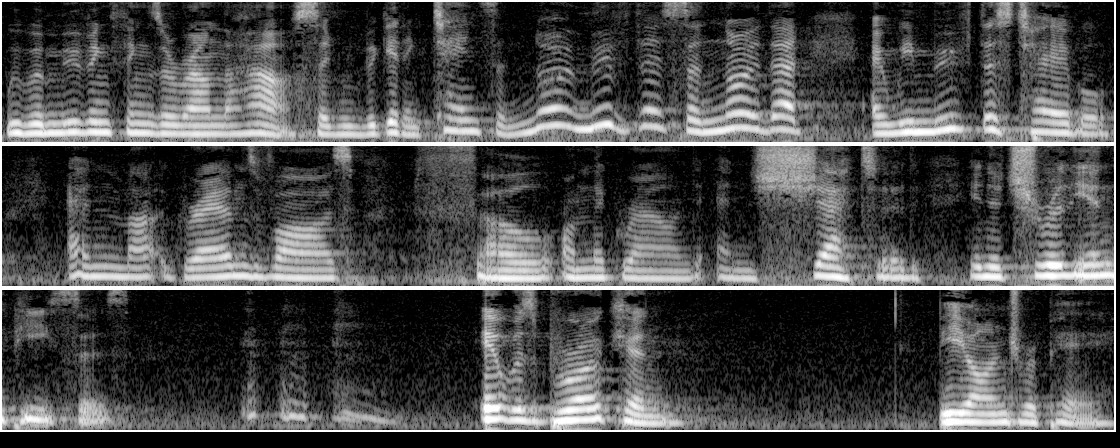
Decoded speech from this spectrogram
we were moving things around the house and we were getting tense and no, move this and no, that. And we moved this table and my grand's vase fell on the ground and shattered in a trillion pieces. it was broken beyond repair.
